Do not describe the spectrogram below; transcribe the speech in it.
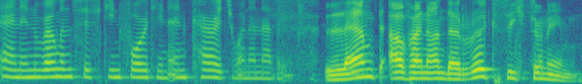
And in Romans 15:14, encourage one another Lernt aufeinander Rücksicht zu nehmen.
